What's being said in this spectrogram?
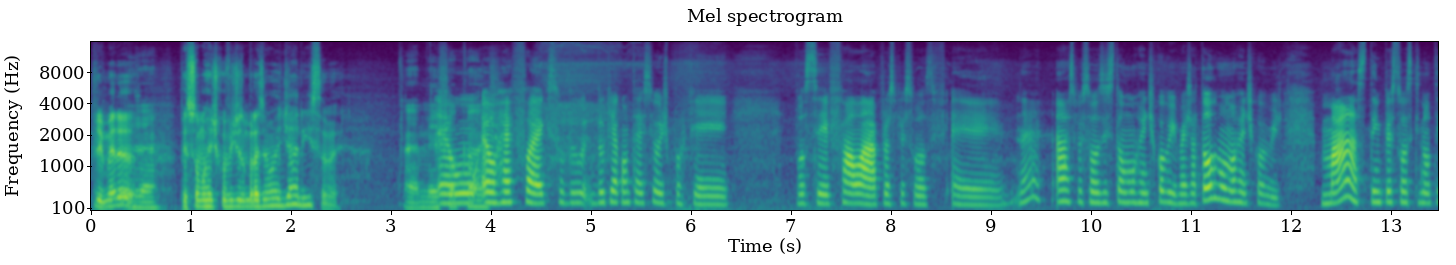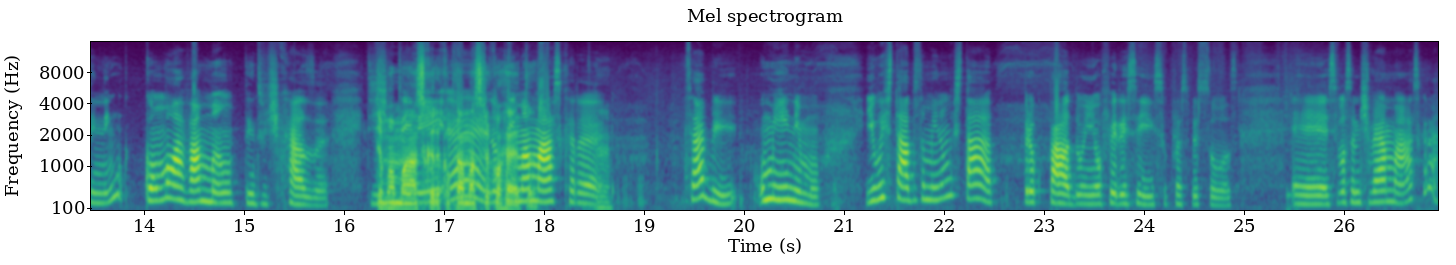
primeira Pois é. pessoa a morrer de Covid no Brasil é uma diarista, velho. É meio É o, chocante. é o reflexo do, do que acontece hoje, porque você falar para as pessoas, é, né? Ah, as pessoas estão morrendo de Covid, mas já todo mundo morrendo de Covid. Mas tem pessoas que não tem nem como lavar a mão dentro de casa. Tem Ter uma máscara, nem- comprar a é, máscara não Tem uma correta. máscara, sabe? O mínimo. E o Estado também não está preocupado em oferecer isso para as pessoas. É, se você não tiver a máscara,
